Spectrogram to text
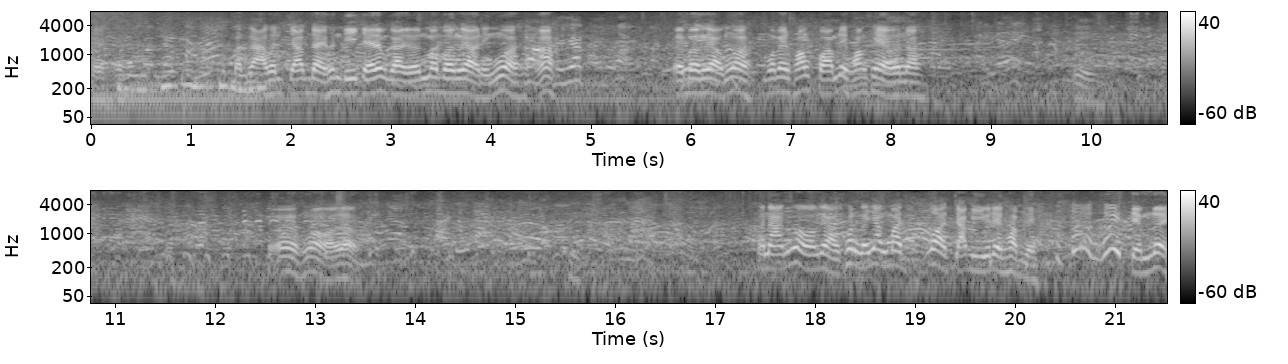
เออบักลาเพิ่นจับได้เพิ่นดีใจนำกันเพิ่นมาเบิ่งแล้วนี่งัวอะไปเบิ่งแล้วงัวบ่แม่นของปลอมเด้ของแท้เพิ่นน่ะอืมเอองัวออกแล้วขนาดงัวออกแล้วคนก็ยังมารอจับอีกอยู่เลยครับนี่ เฮ้ยเต็มเลย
